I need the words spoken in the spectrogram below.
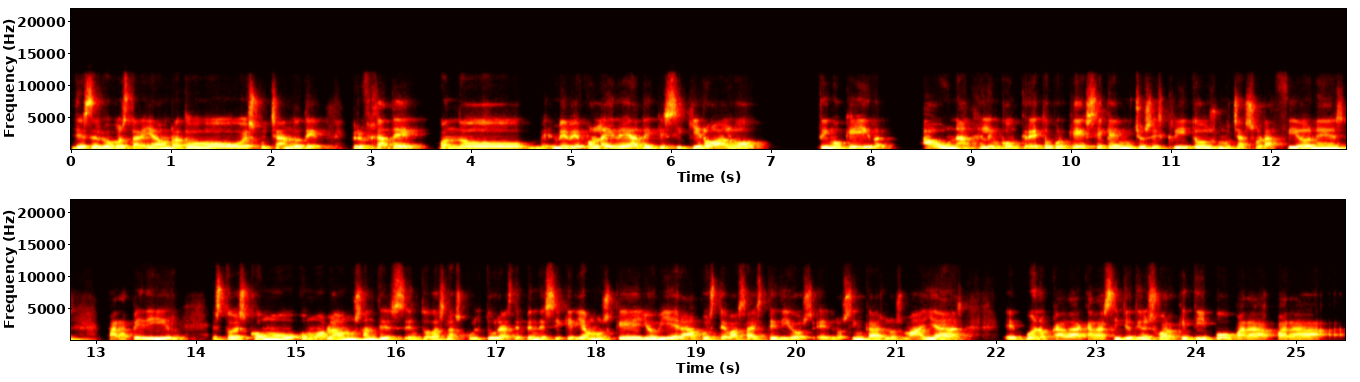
Desde luego estaría un rato escuchándote, pero fíjate, cuando me veo con la idea de que si quiero algo, tengo que ir a un ángel en concreto, porque sé que hay muchos escritos, muchas oraciones para pedir. Esto es como, como hablábamos antes en todas las culturas, depende, si queríamos que lloviera, pues te vas a este dios, en los incas, los mayas, eh, bueno, cada, cada sitio tiene su arquetipo para, para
